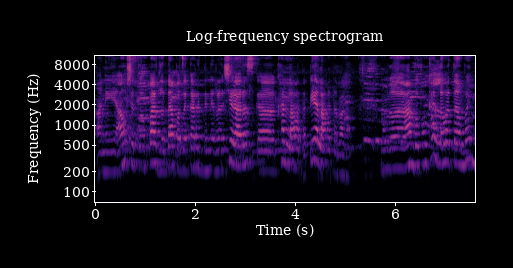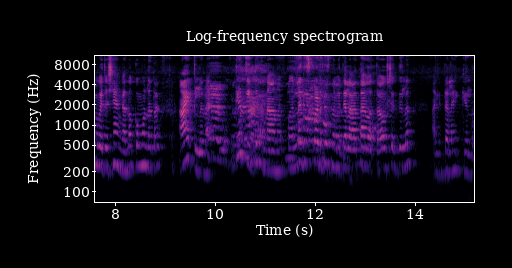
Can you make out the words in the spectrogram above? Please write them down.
आणि औषध पाजलं तापाचं कारण त्याने शिळा रस खाल्ला होता प्याला होता बघा. मग आंब पण खाल्लं होतं. भैमुगाच्या शेंगा नको म्हणलं तर ऐकलं नाही. घेतलं दुखणं आणून. पण लगेच पडतेच ना मी त्याला तावत औषध दिलं आणि त्याला हे केलं.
